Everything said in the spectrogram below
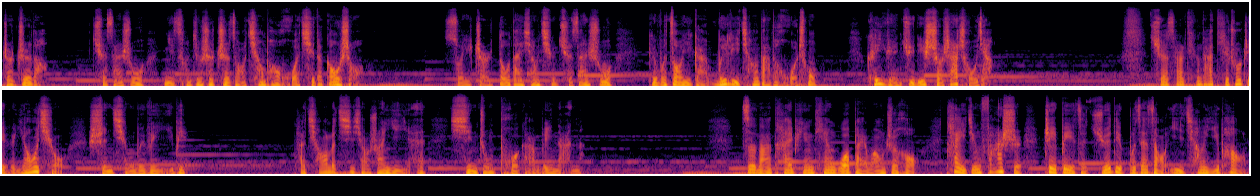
这儿知道，阙三叔你曾经是制造枪炮火器的高手，所以这儿斗胆想请阙三叔给我造一杆威力强大的火铳，可以远距离射杀仇家。”阙三听他提出这个要求，神情微微一变，他瞧了齐小栓一眼，心中颇感为难呢。自打太平天国败亡之后，他已经发誓这辈子绝对不再造一枪一炮了。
